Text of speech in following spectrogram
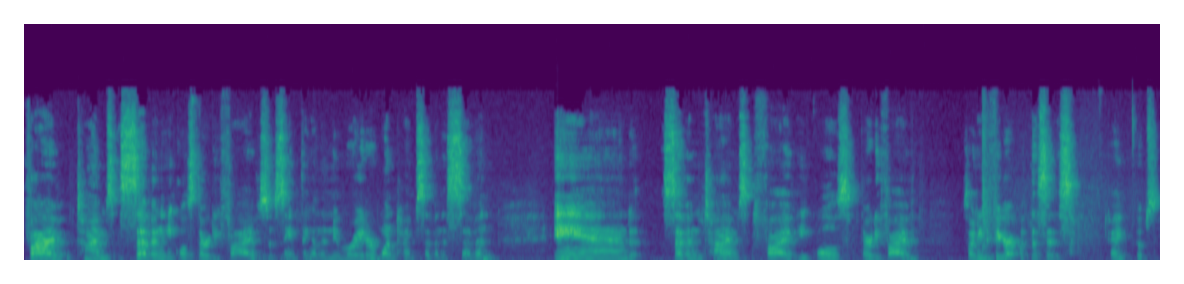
5 times 7 equals 35. So same thing in the numerator. 1 times 7 is 7. And 7 times 5 equals 35. So I need to figure out what this is. Okay, oops.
